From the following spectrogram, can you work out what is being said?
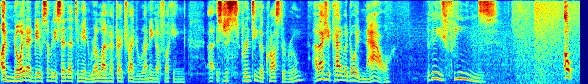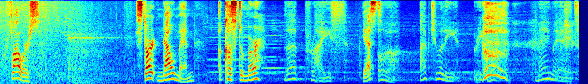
annoyed I'd be if somebody said that to me in real life after I tried running a fucking, uh, it's just sprinting across the room. I'm actually kind of annoyed now. Look at these fiends. Oh, flowers. Start now, men. A customer. The price. Yes. Oh, actually, regret. Maymate.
